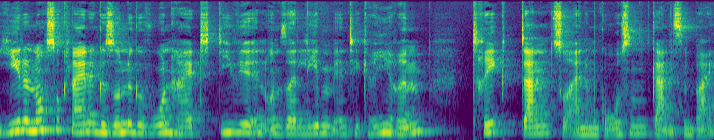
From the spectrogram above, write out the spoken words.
jede noch so kleine gesunde Gewohnheit, die wir in unser Leben integrieren, trägt dann zu einem großen Ganzen bei.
